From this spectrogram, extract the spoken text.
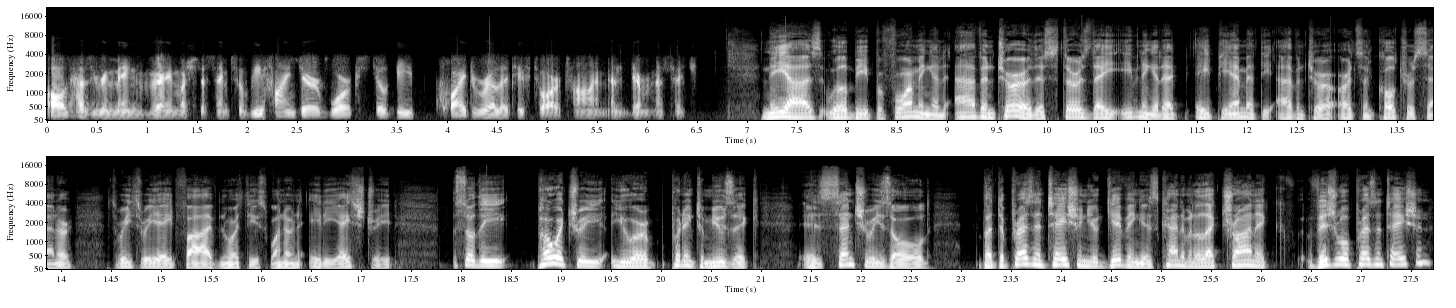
all has remained very much the same. So we find their work still be quite relative to our time and their message. Niyaz will be performing in Aventura this Thursday evening at 8 p.m. at the Aventura Arts and Culture Center, 3385 Northeast 188th Street. So the poetry you are putting to music is centuries old but the presentation you're giving is kind of an electronic visual presentation?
